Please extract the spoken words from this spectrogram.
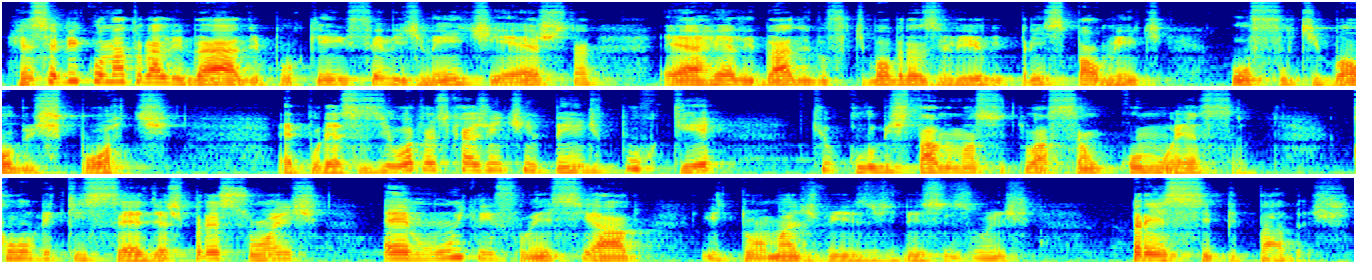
Recebi com naturalidade, porque infelizmente esta é a realidade do futebol brasileiro e principalmente o futebol do esporte. É por essas e outras que a gente entende por que, que o clube está numa situação como essa. Clube que cede às pressões, é muito influenciado e toma às vezes decisões precipitadas.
